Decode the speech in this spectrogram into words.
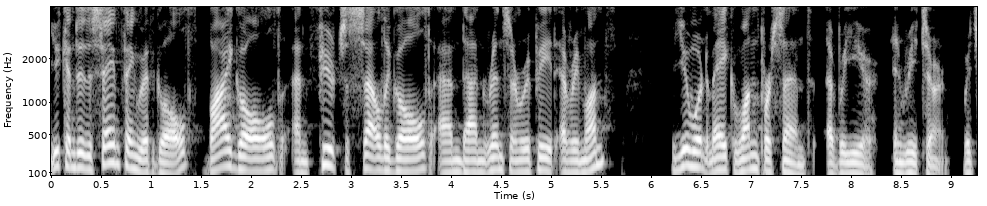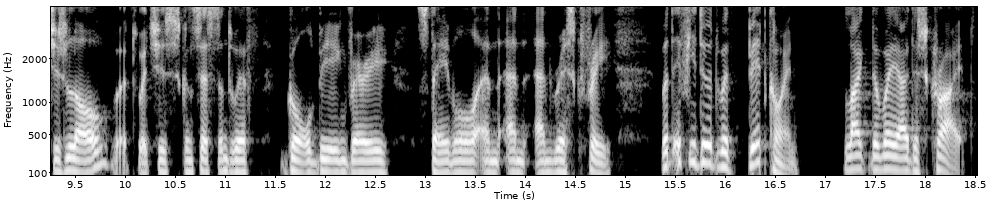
you can do the same thing with gold. Buy gold and future sell the gold, and then rinse and repeat every month. You would make one percent every year in return, which is low, but which is consistent with gold being very stable and and and risk free. But if you do it with Bitcoin, like the way I described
